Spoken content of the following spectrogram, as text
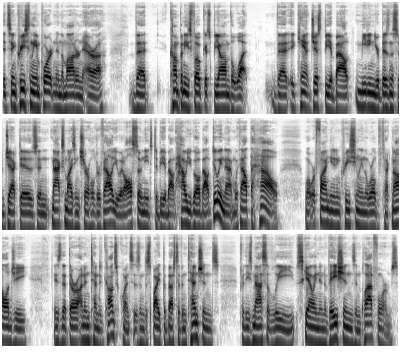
It's increasingly important in the modern era that companies focus beyond the what, that it can't just be about meeting your business objectives and maximizing shareholder value. It also needs to be about how you go about doing that. And without the how, what we're finding increasingly in the world of technology is that there are unintended consequences. And despite the best of intentions for these massively scaling innovations and platforms,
